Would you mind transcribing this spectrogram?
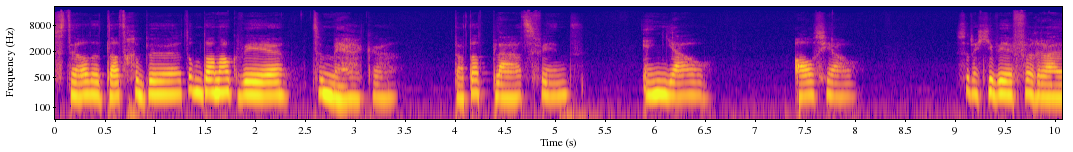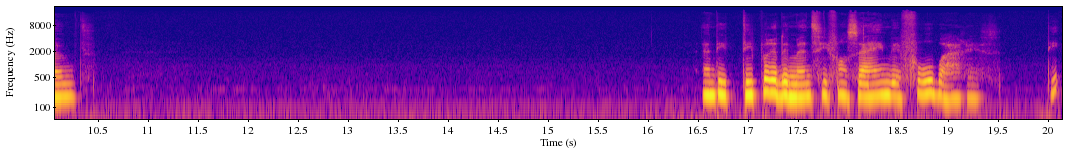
Stel dat dat gebeurt, om dan ook weer te merken dat dat plaatsvindt in jou, als jou, zodat je weer verruimt. En die diepere dimensie van zijn weer voelbaar is. die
